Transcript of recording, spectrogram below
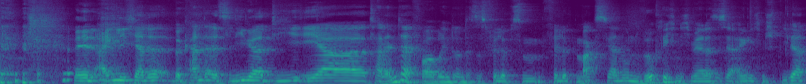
nee, eigentlich ja eine, bekannt als Liga, die eher Talente hervorbringt. Und das ist Philipps, Philipp Max ja nun wirklich nicht mehr. Das ist ja eigentlich ein Spieler,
